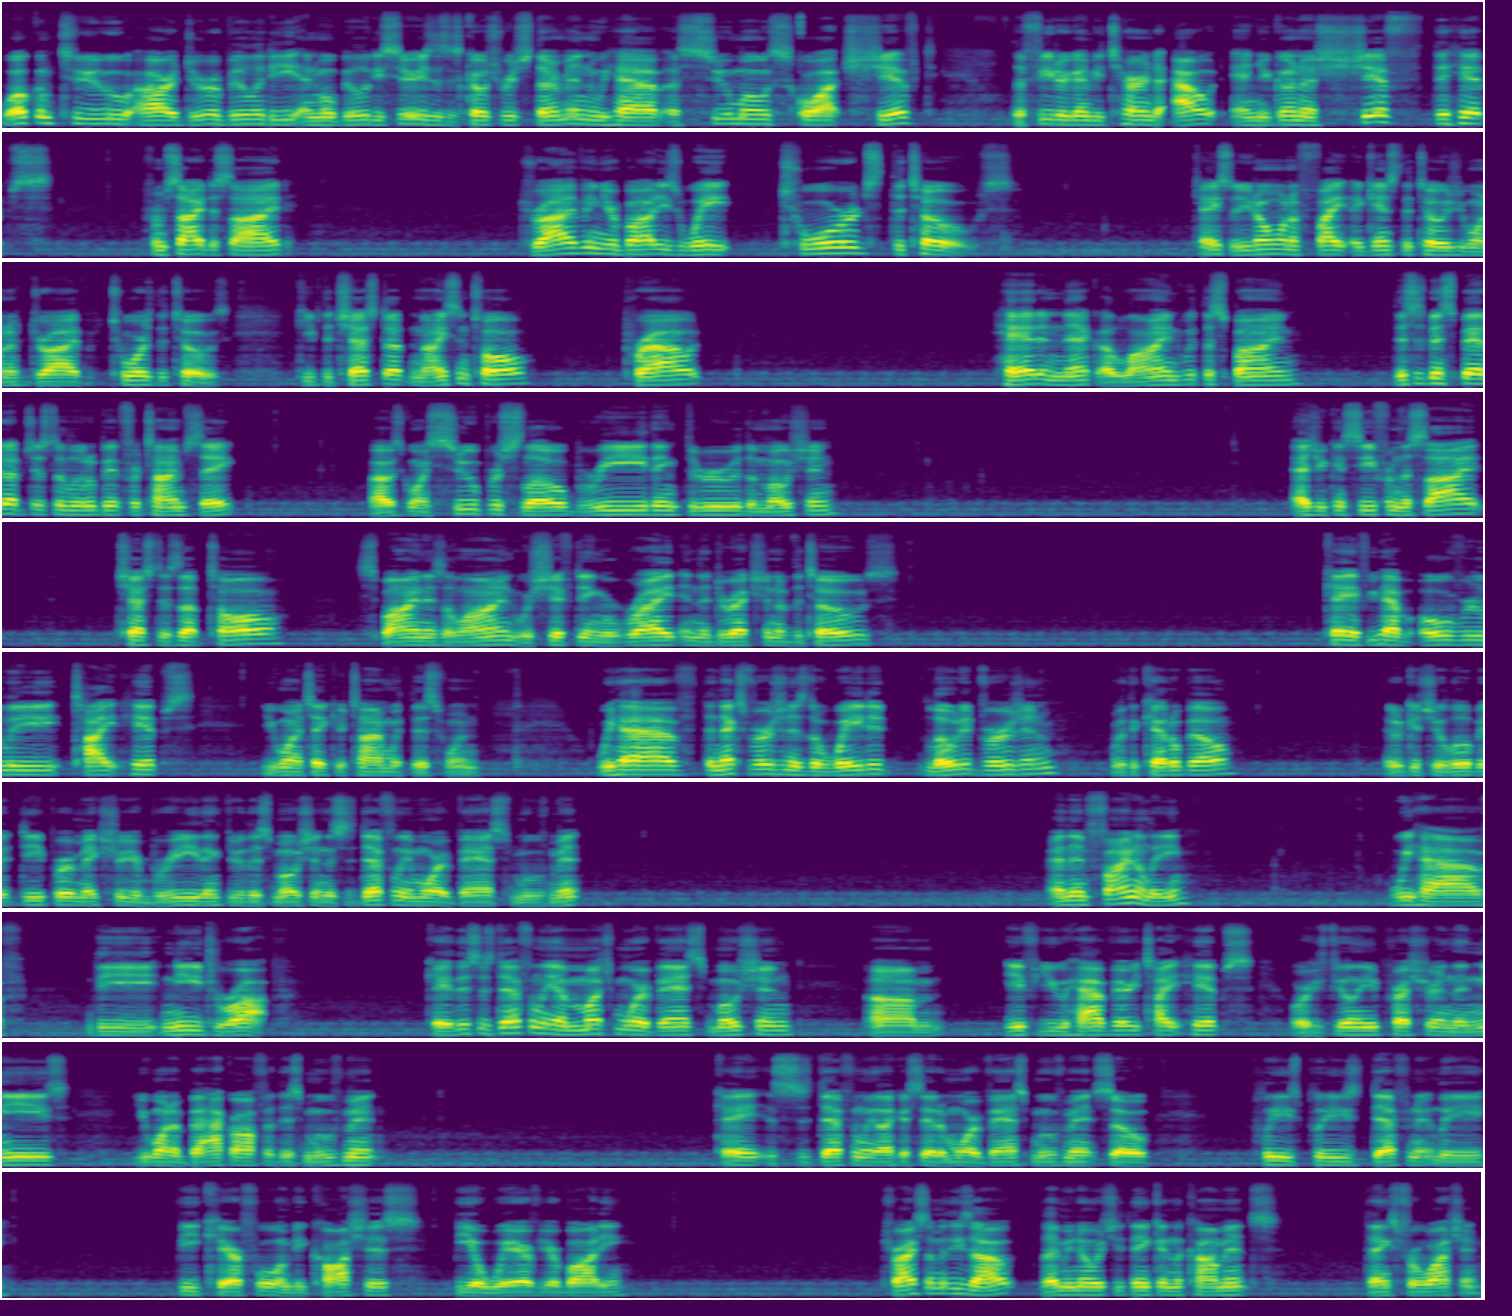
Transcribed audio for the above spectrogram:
Welcome to our durability and mobility series. This is Coach Rich Thurman. We have a sumo squat shift. The feet are going to be turned out and you're going to shift the hips from side to side, driving your body's weight towards the toes. Okay, so you don't want to fight against the toes, you want to drive towards the toes. Keep the chest up nice and tall, proud, head and neck aligned with the spine this has been sped up just a little bit for time's sake. I was going super slow, breathing through the motion. As you can see from the side, chest is up tall, spine is aligned. We're shifting right in the direction of the toes. Okay, if you have overly tight hips, you want to take your time with this one. We have the next version is the weighted, loaded version with the kettlebell. It'll get you a little bit deeper. Make sure you're breathing through this motion. This is definitely a more advanced movement. And then finally, we have the knee drop. Okay, this is definitely a much more advanced motion. Um, if you have very tight hips or if you feel any pressure in the knees, you want to back off of this movement. Okay, this is definitely, like I said, a more advanced movement. So please, please definitely be careful and be cautious. Be aware of your body. Try some of these out. Let me know what you think in the comments. Thanks for watching.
